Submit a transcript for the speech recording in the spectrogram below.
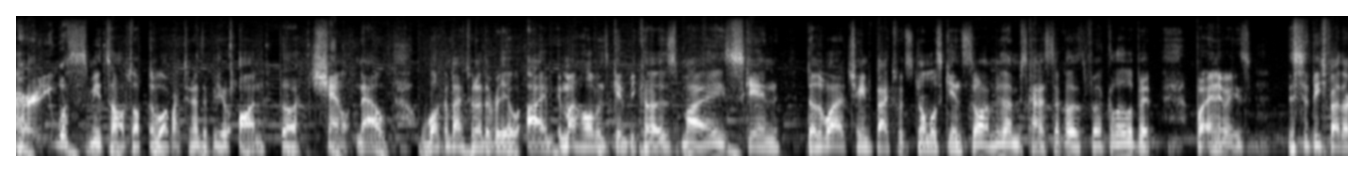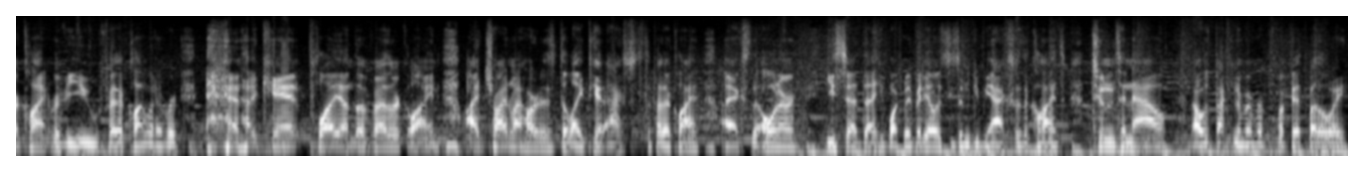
Hey, what's up, me, Top Top, and welcome back to another video on the channel. Now, welcome back to another video. I'm in my Halloween skin because my skin doesn't want to change back to its normal skin, so I'm, I'm just kind of stuck with it for like a little bit. But anyways, this is the Feather Client review, Feather Client whatever, and I can't play on the Feather Client. I tried my hardest to like to get access to the Feather Client. I asked the owner. He said that he watched my videos. He's gonna give me access to the clients. Tune into now. That was back November 5th, by the way,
